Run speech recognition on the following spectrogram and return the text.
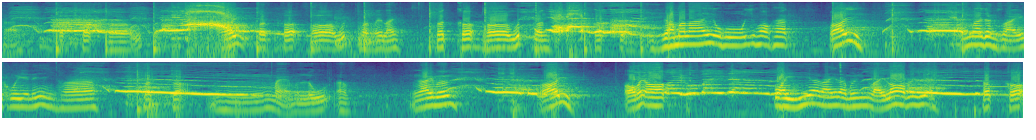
ขาตะเคาะวุฒเฮ้ยตะเคาะพอวุฒพังอะไรตะเคาะพอวุฒพังทำอะไรโอ้โหยี่ห้อคักไปมึงมาจังใสคุยอันนี้ฮะตะเคาะอื้อหือ แหมมันรู้อะไงมึงไปออกไม่ออก ปล่อยกูไปเถอะปล่อยเฮียอะไรล่ะมึงหลายรอบแล้วเฮียสักเคาะ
